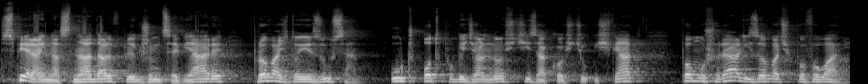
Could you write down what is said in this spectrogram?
Wspieraj nas nadal w pielgrzymce wiary, prowadź do Jezusa, ucz odpowiedzialności za Kościół i świat, pomóż realizować powołanie.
